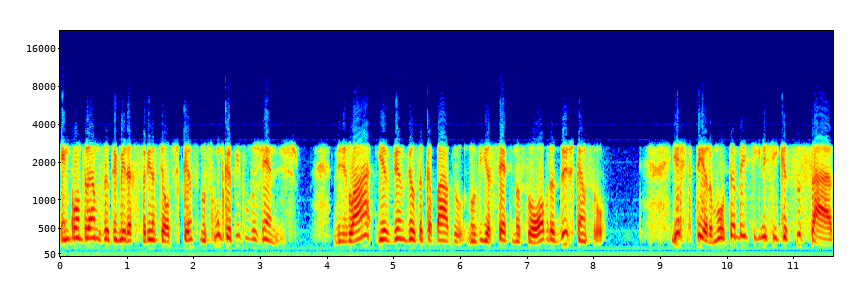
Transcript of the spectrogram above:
encontramos a primeira referência ao descanso no segundo capítulo do Gênesis. Diz lá, e havendo Deus acabado no dia sétimo a sua obra, descansou. Este termo também significa cessar.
